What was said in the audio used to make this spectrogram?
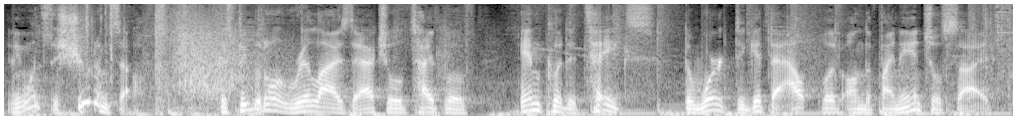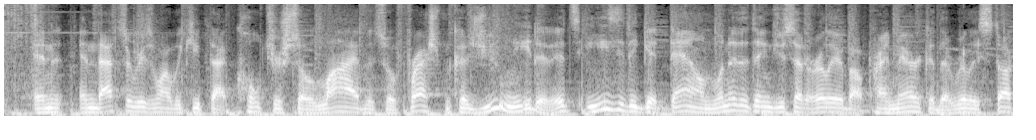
and he wants to shoot himself because people don't realize the actual type of input it takes, the work to get the output on the financial side, and and that's the reason why we keep that culture so live and so fresh because you need it. It's easy to get down. One of the things you said earlier about Primerica that really stuck,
